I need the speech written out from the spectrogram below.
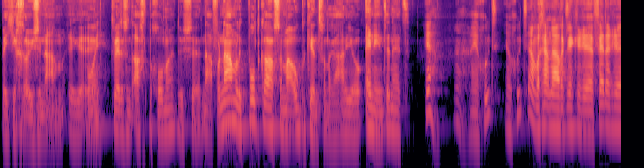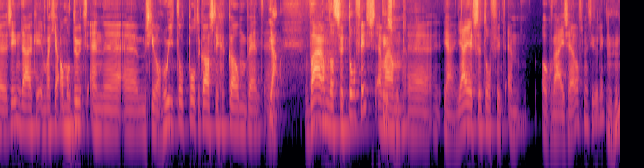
Beetje geuzennaam. Ik, eh, Mooi. In 2008 begonnen. Dus eh, nou, voornamelijk podcaster, maar ook bekend van de radio en internet. Ja, ja, heel goed. Heel goed. Nou, we gaan dadelijk lekker eh, verder eh, zinduiken in wat je allemaal doet. En eh, eh, misschien wel hoe je tot podcasting gekomen bent. En Ja. waarom dat zo tof is. En Is waarom eh, ja, jij het zo tof vindt en ook wij zelf natuurlijk. Mhm.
